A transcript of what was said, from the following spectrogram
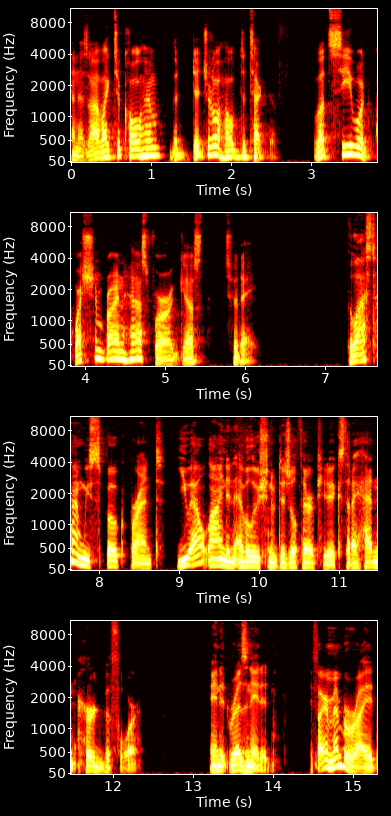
and as I like to call him, the digital health detective. Let's see what question Brian has for our guest today. The last time we spoke, Brent, you outlined an evolution of digital therapeutics that I hadn't heard before, and it resonated. If I remember right,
